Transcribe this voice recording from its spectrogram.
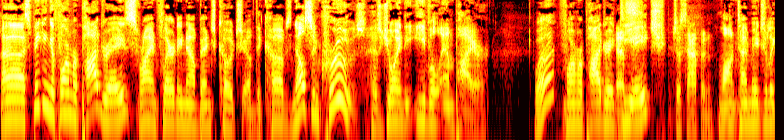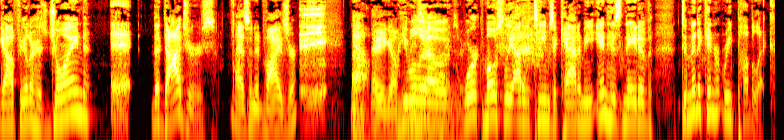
Uh, speaking of former Padres, Ryan Flaherty, now bench coach of the Cubs, Nelson Cruz has joined the evil empire. What? Former Padre Yes. DH, It just happened. longtime Major League outfielder, has joined eh, the Dodgers as an advisor. Yeah. There you go. He will uh, work mostly out of the team's academy in his native Dominican Republic.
